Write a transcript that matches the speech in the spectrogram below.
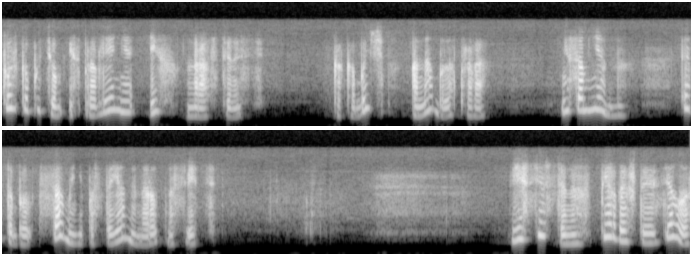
только путем исправления их нравственности. Как обычно, она была права. Несомненно, это был самый непостоянный народ на свете. Естественно, первое, что я сделала,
